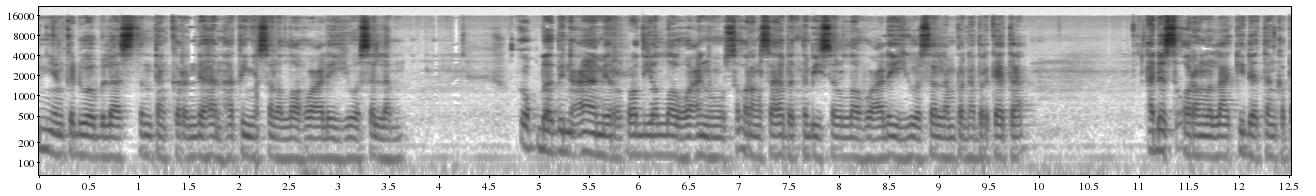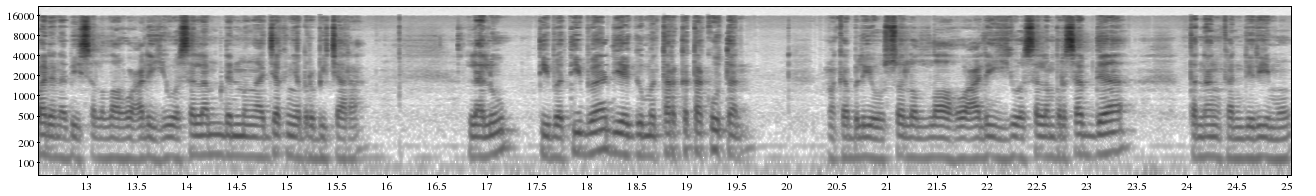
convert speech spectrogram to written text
yang ke-12 tentang kerendahan hatinya sallallahu alaihi wasallam. Uqbah bin Amir radhiyallahu anhu, seorang sahabat Nabi sallallahu alaihi wasallam pernah berkata, ada seorang lelaki datang kepada Nabi sallallahu alaihi wasallam dan mengajaknya berbicara. Lalu tiba-tiba dia gemetar ketakutan. Maka beliau sallallahu alaihi wasallam bersabda, "Tenangkan dirimu,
